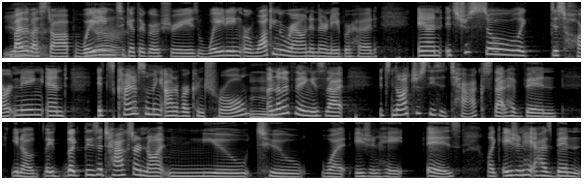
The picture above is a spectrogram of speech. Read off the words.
yeah. by the bus stop, waiting yeah. to get their groceries, waiting or walking around in their neighborhood. And it's just so like disheartening and it's kind of something out of our control. Mm-hmm. Another thing is that it's not just these attacks that have been, you know, like, like these attacks are not new to what Asian hate is. Like Asian hate has been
